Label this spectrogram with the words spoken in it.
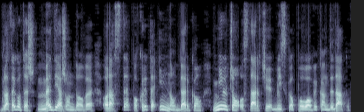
Dlatego też media rządowe oraz te pokryte inną derką milczą o starcie blisko połowy kandydatów.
